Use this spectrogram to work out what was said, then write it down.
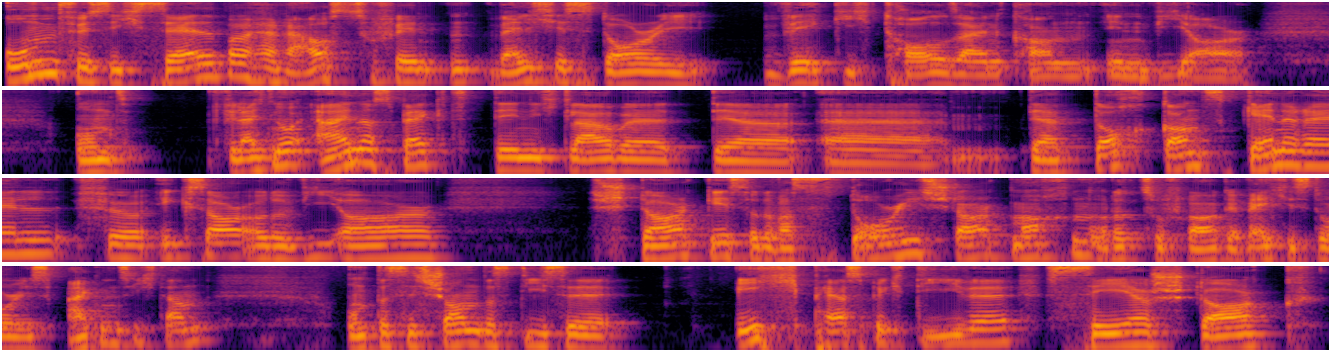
um für sich selber herauszufinden, welche Story wirklich toll sein kann in VR. Und Vielleicht nur ein Aspekt, den ich glaube, der, äh, der doch ganz generell für XR oder VR stark ist oder was Stories stark machen oder zur Frage, welche Stories eignen sich dann. Und das ist schon, dass diese Ich-Perspektive sehr stark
